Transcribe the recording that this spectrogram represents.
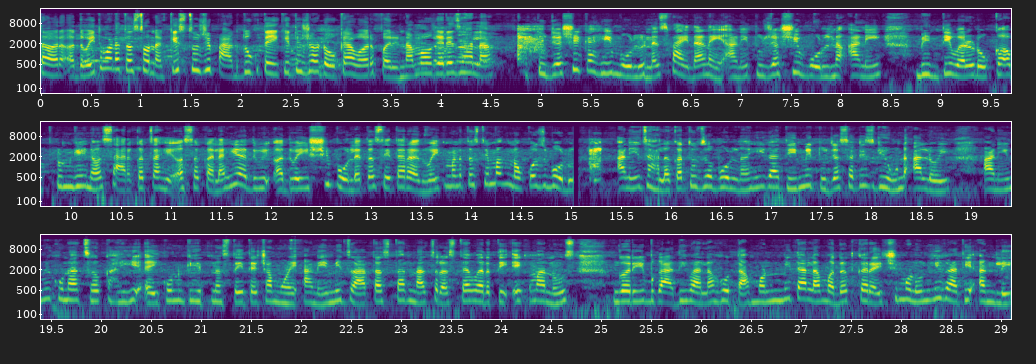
तर अद्वैत म्हणत असतो नक्कीच तुझी पाठ दुखते की तुझ्या डोक्यावर परिणाम वगैरे झाला? तुझ्याशी काही बोलूनच फायदा नाही आणि तुझ्याशी बोलणं आणि भिंतीवर डोकं आपटून घेणं सारखंच आहे असं कलाही अद्वै अद्वैतशी बोलत असते तर अद्वैत म्हणत असते मग नकोच बोलू. आणि झालं का तुझं बोलणं? ही गादी मी तुझ्यासाठीच घेऊन आलो आहे आणि मी कुणाचं काहीही ऐकून घेत नसते त्याच्यामुळे. आणि मी जात असतानाच रस्त्यावरती एक माणूस गरीब गादीवाला होता. म्हणून मी त्याला मदत करायची म्हणून ही गादी आणली.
